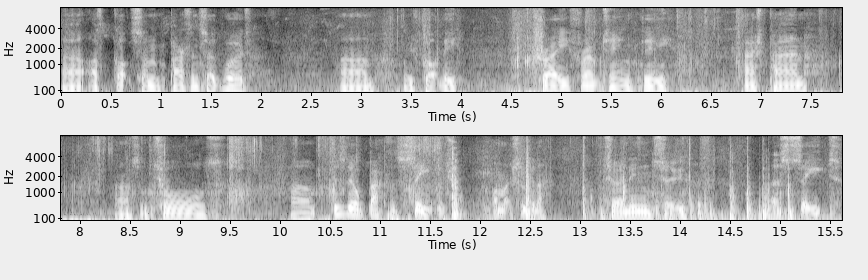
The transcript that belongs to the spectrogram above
Uh, I've got some paraffin soaked wood. Um, we've got the tray for emptying the ash pan, uh, some tools. Um, this is the old back of the seat, which I'm actually going to turn into a seat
